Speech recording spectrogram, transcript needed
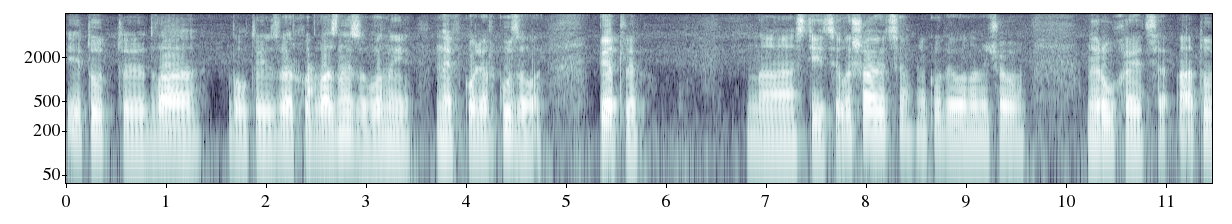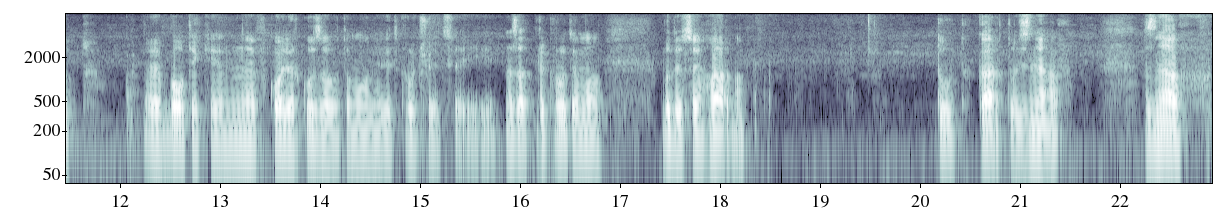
І тут е, два болти зверху, два знизу. Вони не в колір кузова. Петлі на стійці лишаються, нікуди воно нічого не рухається. А тут е, болтики не в колір кузова, тому вони відкручуються і назад прикрутимо, буде все гарно. Тут карту зняв, зняв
